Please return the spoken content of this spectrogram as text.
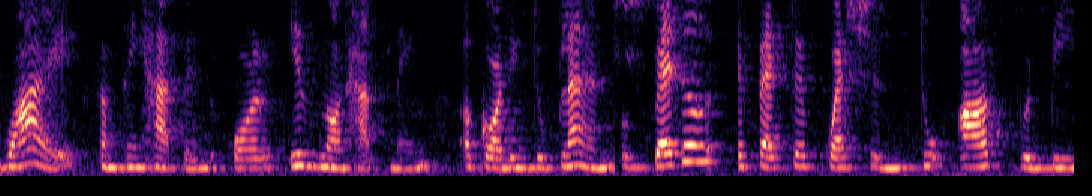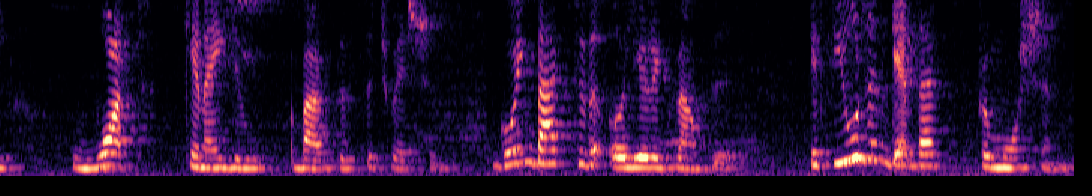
why something happened or is not happening according to plan, a better effective question to ask would be what can I do about this situation? Going back to the earlier example, if you didn't get that promotion,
